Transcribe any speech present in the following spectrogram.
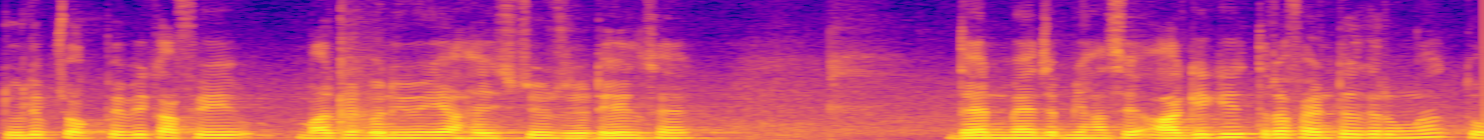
ट्यूलिप चौक पे भी काफ़ी मार्केट बनी हुई है हाई स्ट्रीट रिटेल्स हैं। देन मैं जब यहाँ से आगे की तरफ़ एंटर करूँगा तो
